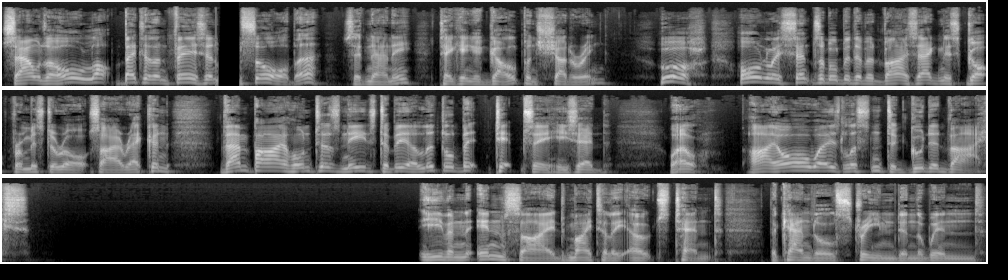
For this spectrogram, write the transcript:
Sounds a whole lot better than facing sober, said Nanny, taking a gulp and shuddering. Oh, only sensible bit of advice Agnes got from Mr. Oats, I reckon. Vampire hunters needs to be a little bit tipsy, he said. Well, I always listen to good advice. Even inside Mightily Oats' tent, the candle streamed in the wind.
